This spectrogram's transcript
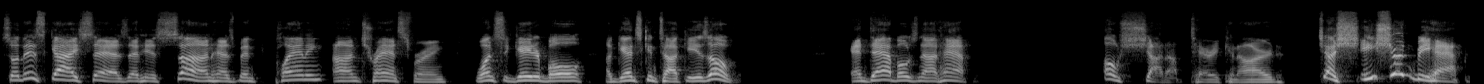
So this guy says that his son has been planning on transferring once the Gator Bowl against Kentucky is over. And Dabo's not happy. Oh, shut up, Terry Kinard. Just he shouldn't be happy.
